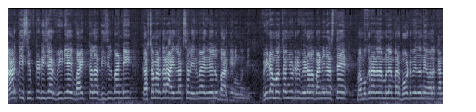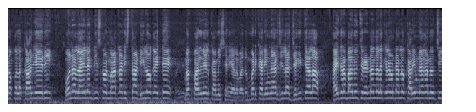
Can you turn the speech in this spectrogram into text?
Maruti Swift Dzire VDI white colour diesel బండి. కస్టమర్ ధర ఐదు లక్షల ఇరవై ఐదు వేలు బార్గెనింగ్ ఉంది. వీడియో మొత్తం చూడరు వీడియోలో బండి నస్తే. మా ముగ్గురు అన్నదమ్ముల నెంబర్ బోర్డు మీద ఉంది ఎవరికన్నా ఒకళ్ళకి కాల్ చేయరి ఓనర్ లైన్లకు తీసుకొని మాట్లాడిస్తా డీలోకి అయితే మాకు పదివేలు కమిషన్ ఇవ్వాలి మాది ఉమ్మడి కరీంనగర్ జిల్లా జగిత్యాల. హైదరాబాద్ నుంచి రెండు వందల కిలోమీటర్లు కరీంనగర్ నుంచి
